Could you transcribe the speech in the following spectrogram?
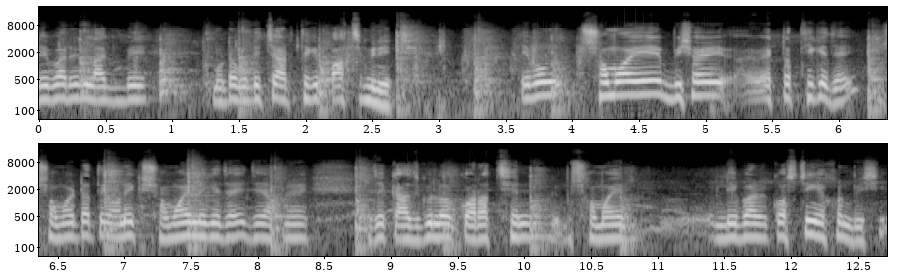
লেবারের লাগবে মোটামুটি চার থেকে পাঁচ মিনিট। এবং সময়ে বিষয় একটা থেকে যায়। সময়টাতে অনেক সময় লেগে যায় যে আপনি যে কাজগুলো করাচ্ছেন, সময়ের লেবার কস্টিং এখন বেশি।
